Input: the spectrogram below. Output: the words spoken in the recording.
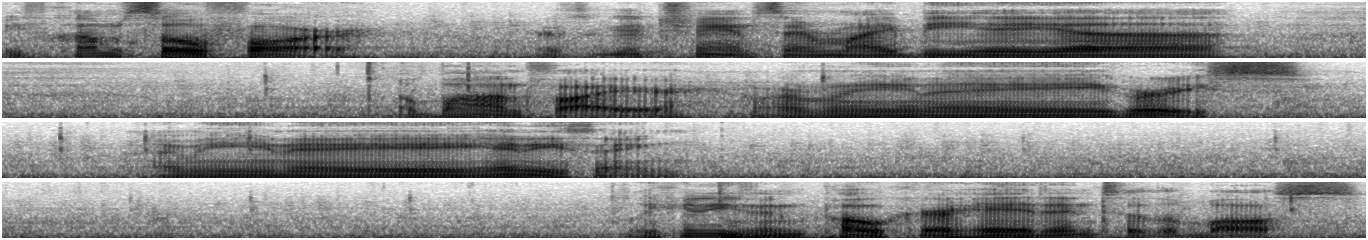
We've come so far. There's a good chance there might be a uh, bonfire. I mean a grace. I mean a anything. We can even poke our head into the boss.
